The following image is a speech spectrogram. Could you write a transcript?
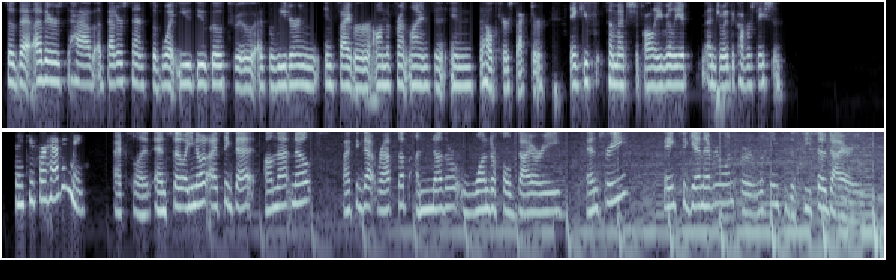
so that others have a better sense of what you do go through as a leader in, in cyber on the front lines in, in the healthcare sector. Thank you so much, Shefali. Really enjoyed the conversation. Thank you for having me. Excellent. And so, you know what? I think that on that note, I think that wraps up another wonderful diary entry. Thanks again, everyone, for listening to the CISO Diaries.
